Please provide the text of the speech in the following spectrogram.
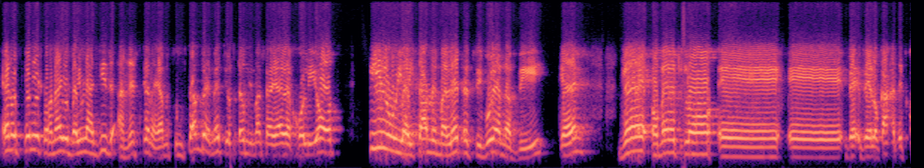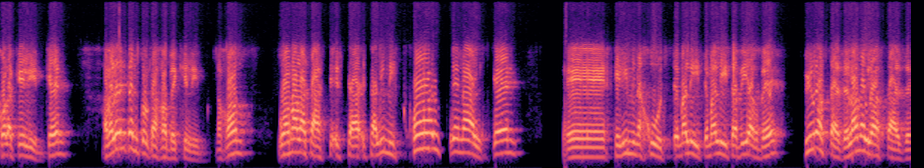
אין עוד כלי, הכוונה היא באים להגיד, הנס כאן היה מצומצם באמת יותר ממה שהיה יכול להיות, אילו היא הייתה ממלאת את ציווי הנביא, כן? ואומרת לו, אה, אה, ולוקחת את כל הכלים, כן? אבל אין כאן כל כך הרבה כלים, נכון? הוא אמר לה, תעלי מכל קרנייך, כן? אה, כלים מן החוץ, תמלאי, תמלאי, תביאי הרבה, והיא לא עשתה את זה. למה היא לא עשתה את זה?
